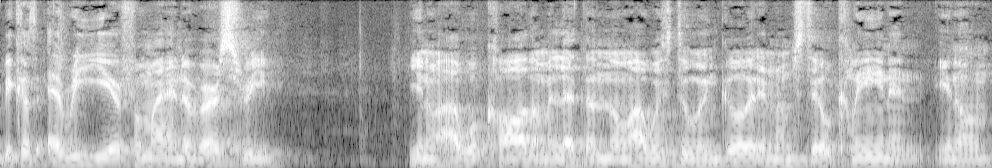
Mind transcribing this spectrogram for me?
because every year for my anniversary, you know, I will call them and let them know I was doing good and I'm still clean and, you know,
